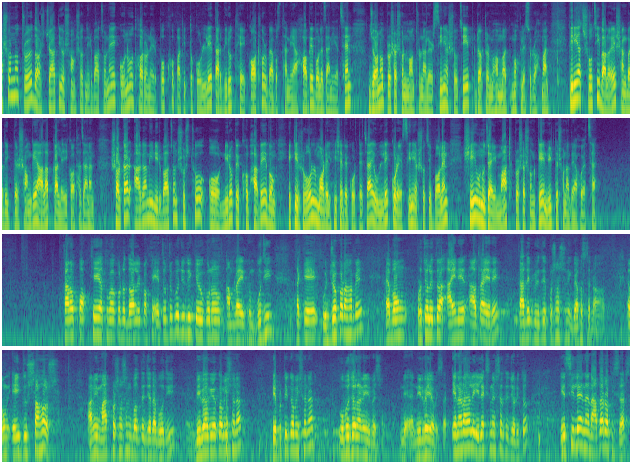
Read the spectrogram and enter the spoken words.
আসন্ন ত্রয়োদশ জাতীয় সংসদ নির্বাচনে কোনো ধরনের পক্ষপাতিত্ব করলে তার বিরুদ্ধে কঠোর ব্যবস্থা নেওয়া হবে বলে জানিয়েছেন জনপ্রশাসন মন্ত্রণালয়ের সিনিয়র সচিব ডক্টর মোহাম্মদ মোখলেসুর রহমান। তিনি আজ সচিবালয়ে সাংবাদিকদের সঙ্গে আলাপকালে এই কথা জানান। সরকার আগামী নির্বাচন সুষ্ঠু ও নিরপেক্ষভাবে এবং একটি রোল মডেল হিসেবে করতে চায় উল্লেখ করে সিনিয়র সচিব বলেন, সেই অনুযায়ী মাঠ প্রশাসনকে নির্দেশনা দেওয়া হয়েছে। কারও পক্ষে অথবা কোনো দলের পক্ষে এতটুকু যদি কেউ কোনো আমরা এরকম বুঝি, তাকে উইথড্র করা হবে এবং প্রচলিত আইনের আওতায় এনে তাদের বিরুদ্ধে প্রশাসনিক ব্যবস্থা নেওয়া হবে। এবং এই দুঃসাহস, আমি মাঠ প্রশাসন বলতে যেটা বুঝি, বিভাগীয় কমিশনার, ডেপুটি কমিশনার, উপজেলা নির্বাচন, নির্বাহী অফিসার। এনারা হলে ইলেকশনের সাথে জড়িত। এসিলেন অ্যান্ড আদার অফিসার্স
